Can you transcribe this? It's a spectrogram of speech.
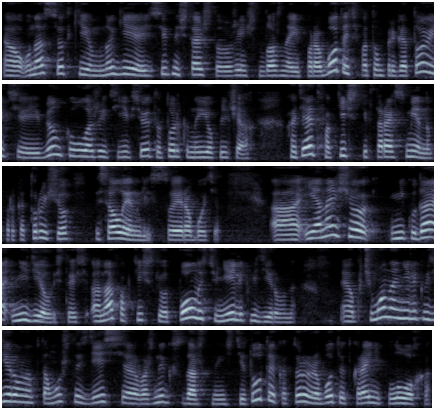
э, у нас все-таки многие действительно считают, что женщина должна и поработать, потом приготовить, и ребенка уложить, и все это только на ее плечах. Хотя это фактически вторая смена, про которую еще писал Энгельс в своей работе. А, и она еще никуда не делась, то есть она фактически вот полностью не ликвидирована. Э, почему она не ликвидирована? Потому что здесь э, важны государственные институты, которые работают крайне плохо.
